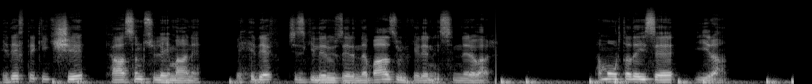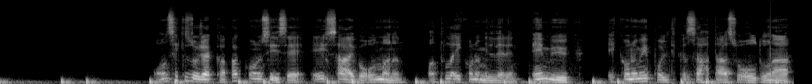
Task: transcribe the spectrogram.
Hedefteki kişi Kasım Süleymani ve hedef çizgileri üzerinde bazı ülkelerin isimleri var. Tam ortada ise İran. 18 Ocak kapak konusu ise ev sahibi olmanın batılı ekonomilerin en büyük ekonomi politikası hatası olduğuna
